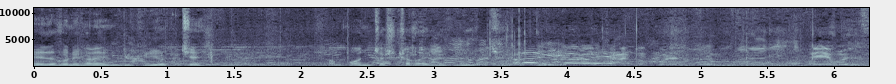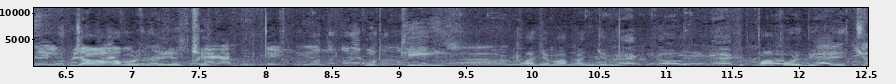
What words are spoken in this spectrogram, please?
এই দেখুন, এখানে বিক্রি হচ্ছে। পঞ্চাশ টাকায় বিক্রি হচ্ছে। জামা কাপড় বিক্রি হচ্ছে। কুর্তি, পাজামা, পাঞ্জাবি, পাপড় বিক্রি হচ্ছে।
